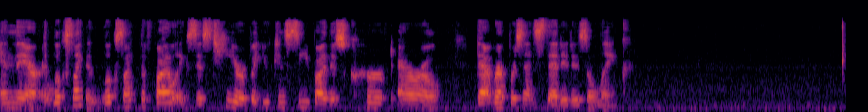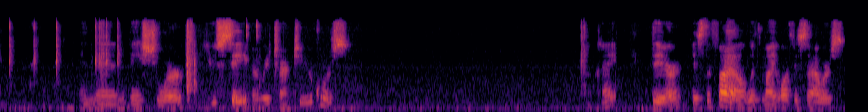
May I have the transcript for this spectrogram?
and there. It looks like it looks like the file exists here, but you can see by this curved arrow that represents that it is a link. And then make sure you save and return to your course. Okay, there is the file with my office hours.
